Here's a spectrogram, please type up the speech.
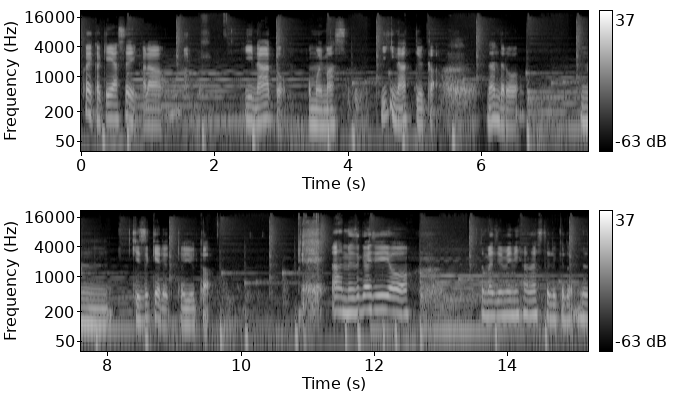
う、声かけやすいから、いいなと思います。いいなっていうか、なんだろう、うん、気づけるというか、あ、難しいよ。っと真面目に話してるけど、難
